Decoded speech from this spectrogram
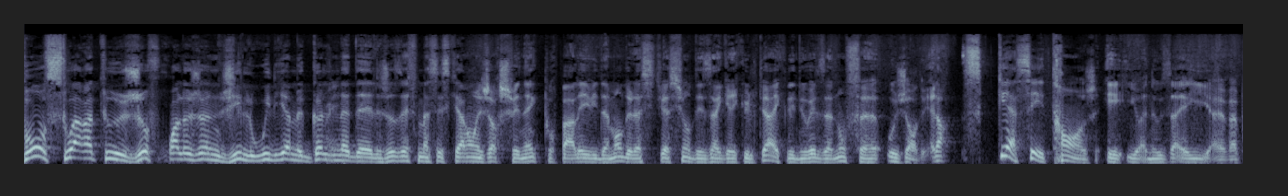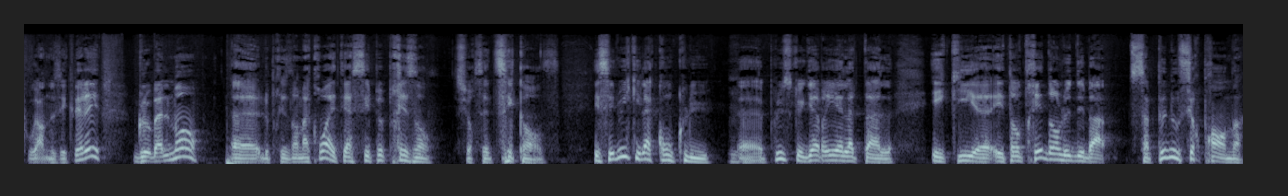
Bonsoir à tous, Geoffroy Lejeune, Gilles William Goldnadel, Joseph Massescaron et Georges Fenech pour parler évidemment de la situation des agriculteurs avec les nouvelles annonces euh, aujourd'hui. Alors, ce qui est assez étrange, et Ouzaï euh, va pouvoir nous éclairer, globalement, euh, le président Macron a été assez peu présent sur cette séquence. Et c'est lui qui l'a conclu, plus que Gabriel Attal, et qui est entré dans le débat ça peut nous surprendre.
